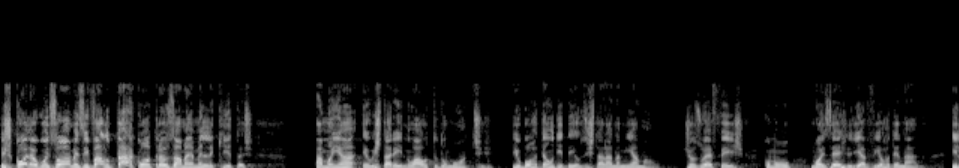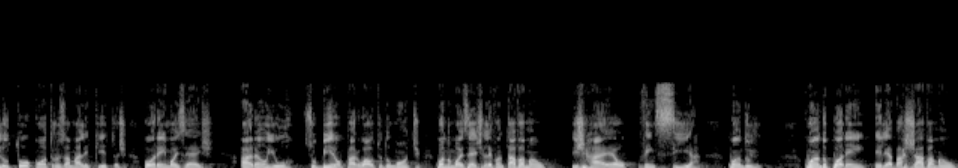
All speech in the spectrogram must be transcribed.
Escolha alguns homens e vá lutar contra os amalequitas. Amanhã eu estarei no alto do monte, e o bordão de Deus estará na minha mão. Josué fez como Moisés lhe havia ordenado, e lutou contra os amalequitas. Porém Moisés Arão e Ur subiram para o alto do monte. Quando Moisés levantava a mão, Israel vencia. Quando, quando porém, ele abaixava a mão,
